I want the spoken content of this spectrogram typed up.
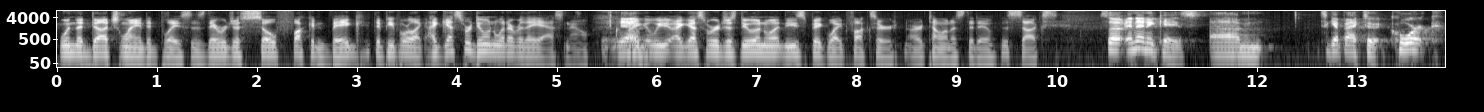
when the Dutch landed places, they were just so fucking big that people were like, I guess we're doing whatever they ask now. Yeah. Like we I guess we're just doing what these big white fucks are are telling us to do. This sucks. So, in any case, um, to get back to it, Cork.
